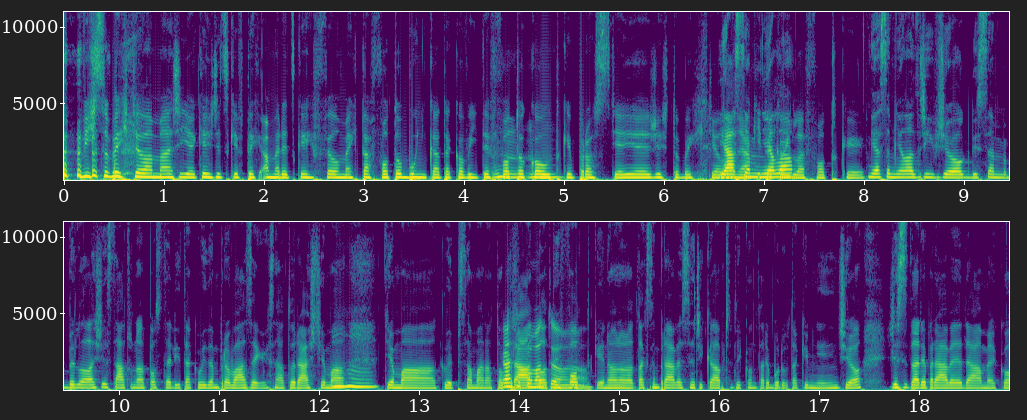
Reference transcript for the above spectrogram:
Víš, co bych chtěla, Máří, jak je vždycky v těch amerických filmech, ta fotobuňka, takový ty mm, fotokoutky, mm. prostě, ježiš, to bych chtěla, já jsem měla, takovýhle fotky. Já jsem měla dřív, že jo, když jsem bydlela ještě státu na postelí, takový ten provázek, jak se na to dáš těma, mm. těma klipsama na to já prádlo, ty no. fotky. No, no, no, tak jsem právě si říkala, protože tady budu taky měnit, že jo, že si tady právě dám jako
